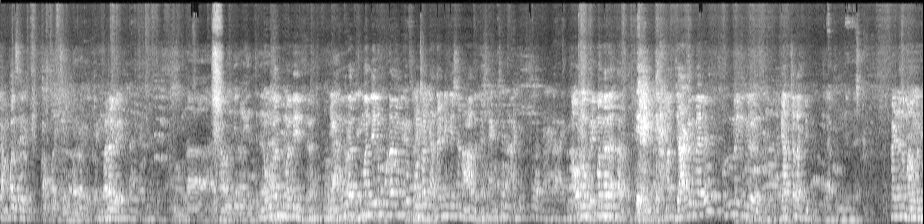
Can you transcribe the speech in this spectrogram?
ಕಂಪಲ್ಸರಿ ಬರಬೇಕು. ನೂರ ಹತ್ತು ಮಂದಿ ಇತ್ತು ಈಗ ನೂರ ಹತ್ತು ಮಂದಿನೂ ಕೂಡ ನಮಗೆ ಫೋಟೋಗೆ ಅಥೆಂಟಿಕೇಶನ್ ಆದ್ರೆ ಸ್ಯಾಂಕ್ಷನ್ ಆಗಿತ್ತು ಆಗಿ- ನಾವು ನೌಕರಿ ಬಂದಾರ ಅಂತ ಮತ್ತೆ ಜಾಗದ ಮೇಲೆ ಫುಲ್ ಹಿಂಗ ಕ್ಯಾಪ್ಚರ್ ಆಗ್ತಿದ್ವಿ ಕಣ್ಣಿನ ಮಾಮೂಲಿ.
